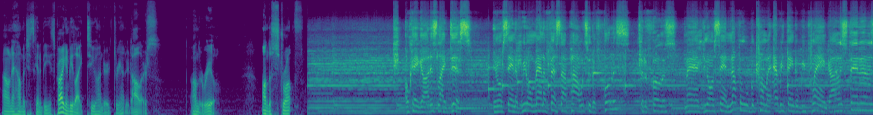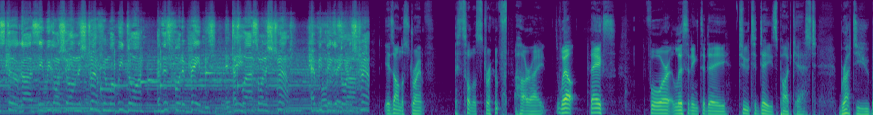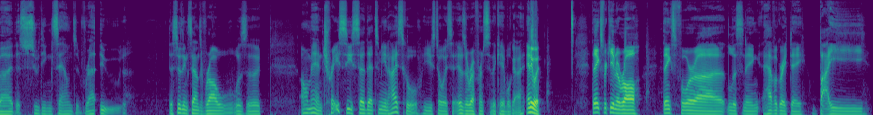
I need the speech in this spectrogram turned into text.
I don't know how much it's going to be. It's probably going to be like $200, $300 on the real, on the strumpf. Okay, God, it's like this. You know what I'm saying? If we don't manifest our power to the fullest, to the fullest, man, you know what I'm saying? Nothing will become of everything that we plan, God. Understand and understood, God. See, we gonna show them the strength in what we doing, cause this for the babies. That's Indeed. why it's on the strength. Everything is Motivate, on the strength. It's on the strength. It's on the strength. All right. Well, thanks for listening today to today's podcast, brought to you by the Soothing Sounds of Raul. The Soothing Sounds of Raul was a. Oh man, Tracy said that to me in high school. He used to always say it was a reference to the cable guy. Anyway, thanks for keeping it raw. Thanks for uh, listening. Have a great day. Bye.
